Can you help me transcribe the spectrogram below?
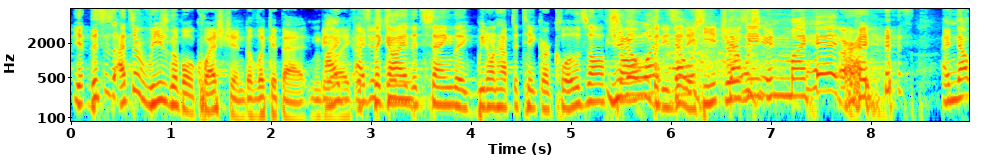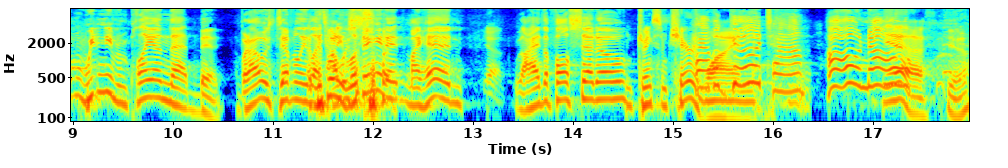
yeah, this is that's a reasonable question to look at that and be I- like, I it's the just guy didn't- that sang the "We don't have to take our clothes off" You song, know what? but he's that in was, a Heat jersey. That was in my head. All right. And that we didn't even plan that bit, but I was definitely like That's what I he was looks singing like. it in my head. Yeah. I had the falsetto. Drink some cherry Have wine. a good time. Oh no. Yeah. Yeah.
